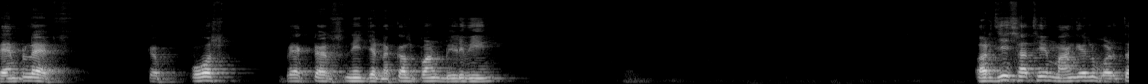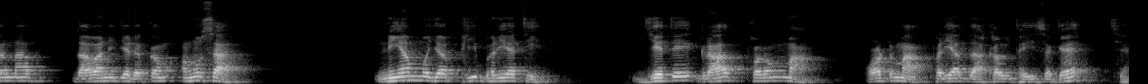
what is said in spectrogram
પેમ્પલેટ્સ કે પોસ્ટ પેક્ટર્સની જે નકલ પણ મેળવી અરજી સાથે માંગેલ વળતરના દાવાની જે રકમ અનુસાર નિયમ મુજબ ફી ભર્યાથી જે તે ગ્રાહક ફોરમમાં, કોર્ટમાં ફરિયાદ દાખલ થઈ શકે છે.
